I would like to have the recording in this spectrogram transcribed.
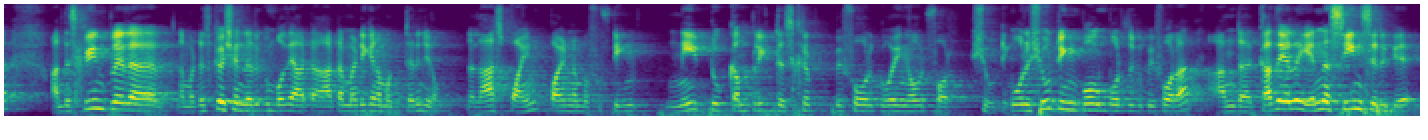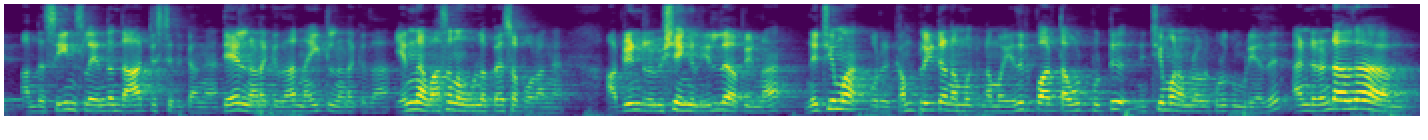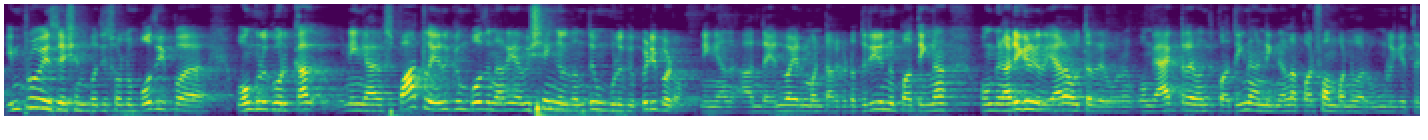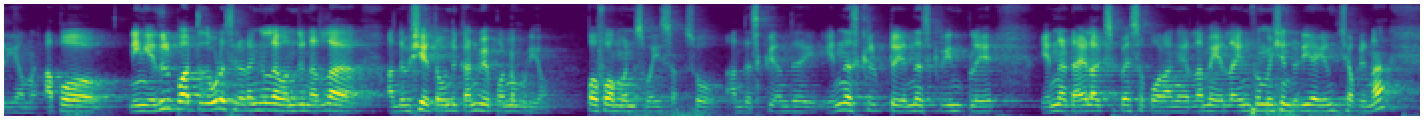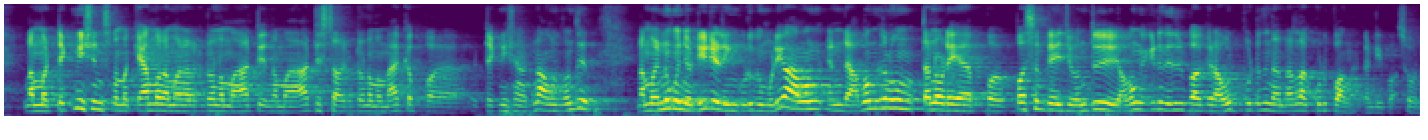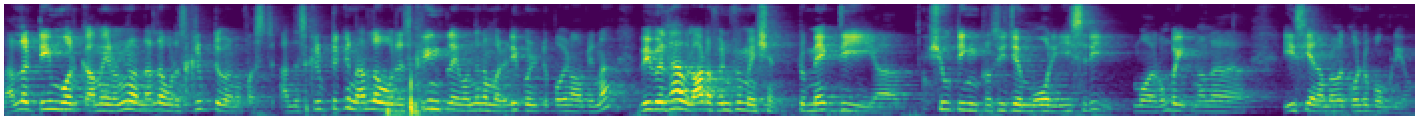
அந்த ஸ்க்ரீன் பிளேல நம்ம டிஸ்கஷனில் இருக்கும்போதே ஆட்டோ ஆட்டோமேட்டிக்காக நமக்கு தெரிஞ்சிடும் the last point point number fifteen need to complete the script before going out for shooting ஒரு ஷூட்டிங் போகும் போகிறதுக்கு பிஃபோராக அந்த கதையில் என்ன சீன்ஸ் இருக்கு? அந்த சீன்ஸில் எந்தெந்த ஆர்டிஸ்ட் இருக்காங்க? டேல் நடக்குதா? நைட்டில் நடக்குதா? என்ன வசனம் உள்ள பேச போகிறாங்க அப்படின்ற விஷயங்கள் இல்லை அப்படின்னா நிச்சயமாக ஒரு கம்ப்ளீட்டாக நம்ம நம்ம எதிர்பார்த்த அவுட்புட்டு நிச்சயமாக நம்மளால் கொடுக்க முடியாது. அண்ட் ரெண்டாவதாக இம்ப்ரூவைசேஷன் பற்றி சொல்லும்போது இப்போ உங்களுக்கு ஒரு க நீங்கள் ஸ்பாட்டில் இருக்கும்போது நிறைய விஷயங்கள் வந்து உங்களுக்கு பிடிபடும். நீங்கள் அந்த- அந்த என்வாயன்மெண்ட்டாக இருக்கட்டும். திடீர்னு பார்த்தீங்கன்னா உங்கள் நடிகர்கள் யாரோ ஒருத்தர் உங்கள் ஆக்டரை வந்து பார்த்தீங்கன்னா அன்னைக்கு நல்லா பர்ஃபார்ம் பண்ணுவார் உங்களுக்கே தெரியாமல் அப்போது நீங்கள் எதிர்பார்த்ததை விட சில இடங்களில் வந்து நல்லா அந்த விஷயத்தை வந்து கன்வே பண்ண முடியும். பர்ஃபார்மன்ஸ் வைஸாக ஸோ அந்த ஸ்க்ரி அந்த என்ன ஸ்கிரிப்ட் என்ன ஸ்க்ரீன் பிளே என்ன டயலாக்ஸ் பேச போகிறாங்க எல்லாமே எல்லா இன்ஃபர்மேஷன் ரெடியாக இருந்துச்சு அப்படின்னா நம்ம டெக்னீஷியன்ஸ் நம்ம கேமராமேனாக இருக்கட்டும் நம்ம ஆர்டி நம்ம ஆர்டிஸ்டாக இருக்கட்டும் நம்ம மேக்கப் டெக்னீஷியன் இருக்கட்டும் அவங்களுக்கு வந்து நம்ம இன்னும் கொஞ்சம் டீட்டெயிலிங் கொடுக்க முடியும். அவங்க அண்ட் அவங்களும் தன்னுடைய பர்சன்டேஜ் வந்து அவங்க கிட்ட எதிர்பார்க்குற அவுட்புட் வந்து நான் நல்லா கொடுப்பாங்க கண்டிப்பாக ஸோ நல்ல டீம் ஒர்க் அமையணும்னா நல்ல ஒரு ஸ்கிரிப்ட் வேணும் ஃபர்ஸ்ட் அந்த ஸ்கிரிப்டுக்கு நல்ல ஒரு ஸ்க்ரீன் பிளே வந்து நம்ம ரெடி பண்ணிட்டு போயிடும் அப்படின்னா we will have lot of information to make the shooting procedure more easily ரொம்ப நல்ல ஈஸியாக நம்மளால் கொண்டு போக முடியும்.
